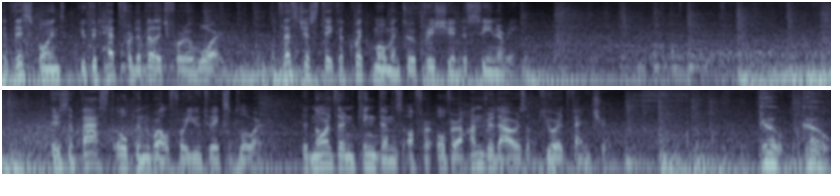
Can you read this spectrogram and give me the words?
At this point, you could head for the village for a reward, but let's just take a quick moment to appreciate the scenery. There's a vast open world for you to explore. The Northern Kingdoms offer over a hundred hours of pure adventure. Go, go.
